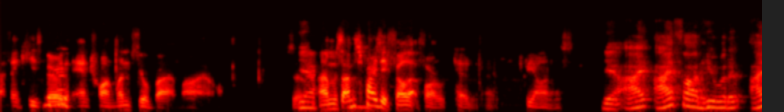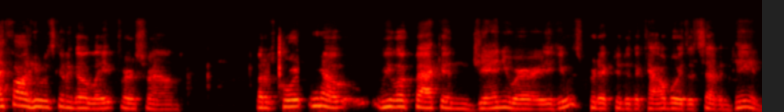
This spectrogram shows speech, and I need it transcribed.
I think he's better than Antoine Winfield by a mile. So Yeah. I'm I'm surprised they fell that far to, to be honest. Yeah, I, I thought he would. I thought he was going to go late first round. But of course, you know, we look back in January, he was predicted to the Cowboys at 17.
